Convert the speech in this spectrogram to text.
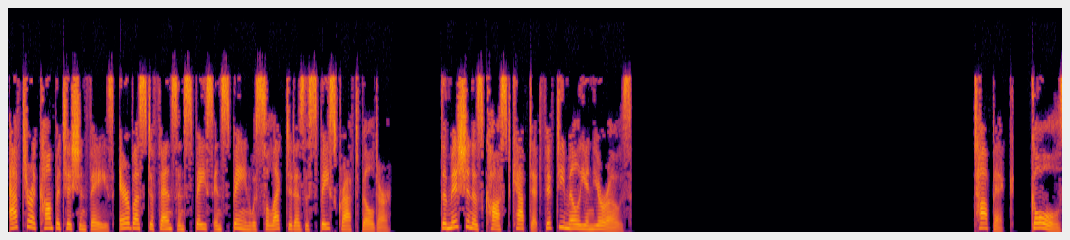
After a competition phase, Airbus Defence and Space in Spain was selected as the spacecraft builder. The mission is cost capped at 50 million euros. Topic: Goals.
